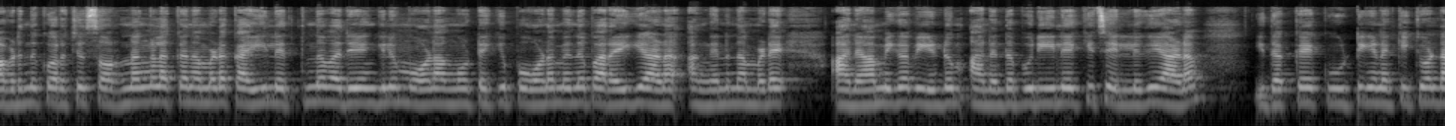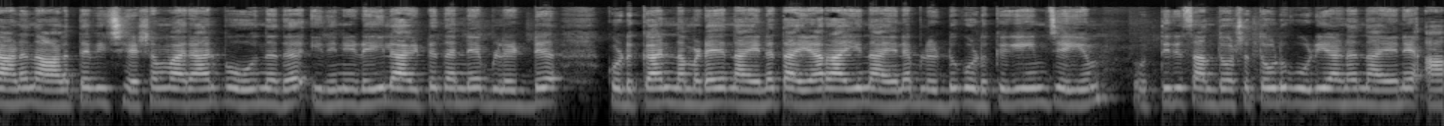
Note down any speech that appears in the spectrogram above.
അവിടുന്ന് കുറച്ച് സ്വർണങ്ങളൊക്കെ നമ്മുടെ കയ്യിൽ എത്തുന്ന വരെയെങ്കിലും മോൾ അങ്ങോട്ടേക്ക് പോകണമെന്ന് പറയുകയാണ്. അങ്ങനെ നമ്മുടെ അനാമിക വീണ്ടും അനന്തപുരിയിലേക്ക് ചെല്ലുകയാണ്. ഇതൊക്കെ കൂട്ടിയിണക്കിക്കൊണ്ടാണ് നാളത്തെ വിശേഷം വരാൻ പോകുന്നത്. ഇതിനിടയിലായിട്ട് തന്നെ ബ്ലഡ് കൊടുക്കാൻ നമ്മുടെ നയന തയ്യാറായി. നയന ബ്ലഡ് കൊടുക്കുകയും ചെയ്യും. ഒത്തിരി സന്തോഷത്തോടു കൂടിയാണ് നയനെ ആ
